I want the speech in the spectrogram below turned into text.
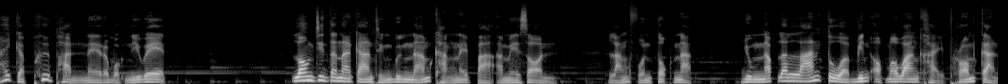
ให้กับพืชพันธุ์ในระบบนิเวศ ลองจินตนาการถึงบึงน้ำขังในป่าอเมซอน หลังฝนตกหนัก ยุงนับล้านล้านตัวบินออกมาวางไข่พร้อมกัน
